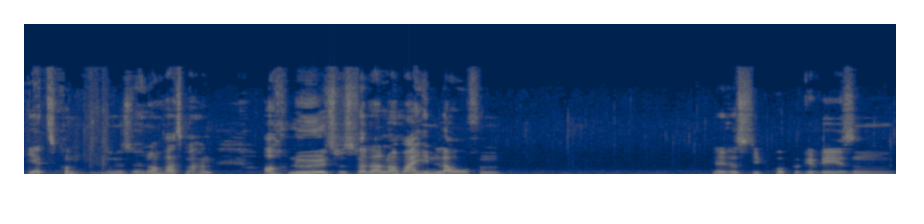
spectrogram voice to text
Jetzt kommt, müssen wir noch was machen. Ach nö, jetzt müssen wir da nochmal hinlaufen. Ne, das ist die Puppe gewesen.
